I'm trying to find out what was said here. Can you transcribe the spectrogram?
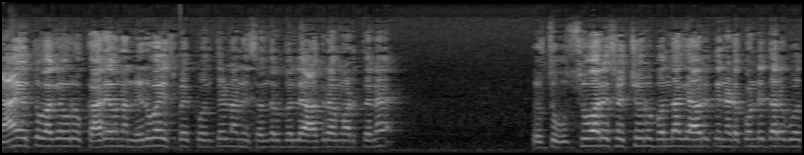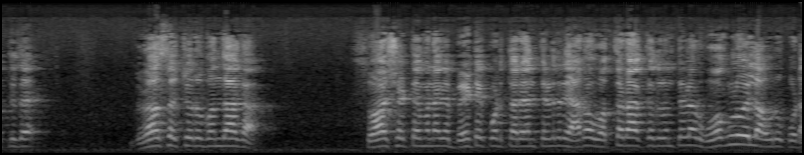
ನ್ಯಾಯಯುತವಾಗಿ ಅವರು ಕಾರ್ಯವನ್ನು ನಿರ್ವಹಿಸಬೇಕು ಅಂತೇಳಿ ನಾನು ಈ ಸಂದರ್ಭದಲ್ಲಿ ಆಗ್ರಹ ಮಾಡ್ತೇನೆ. ಉಸ್ತುವಾರಿ ಸಚಿವರು ಬಂದಾಗ ಯಾವ ರೀತಿ ನಡ್ಕೊಂಡಿದ್ದಾರೆ ಗೊತ್ತಿದೆ. ಗೃಹ ಸಚಿವರು ಬಂದಾಗ ಸುಭಾಷ್ ಶೆಟ್ಟಿ ಮನೆಗೆ ಭೇಟಿ ಕೊಡ್ತಾರೆ ಅಂತ ಹೇಳಿದ್ರೆ ಯಾರೋ ಒತ್ತಡ ಹಾಕಿದ್ರು ಅಂತೇಳಿ ಅವ್ರು ಹೋಗ್ಲೂ ಇಲ್ಲ ಅವರು ಕೂಡ.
